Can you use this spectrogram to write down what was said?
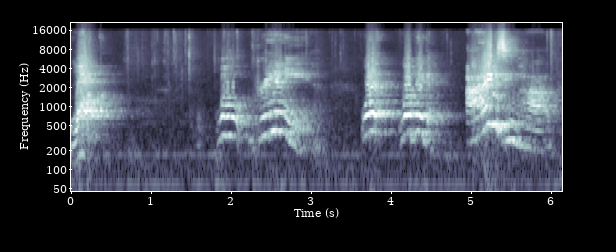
What? Well, Granny, what what big eyes you have?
